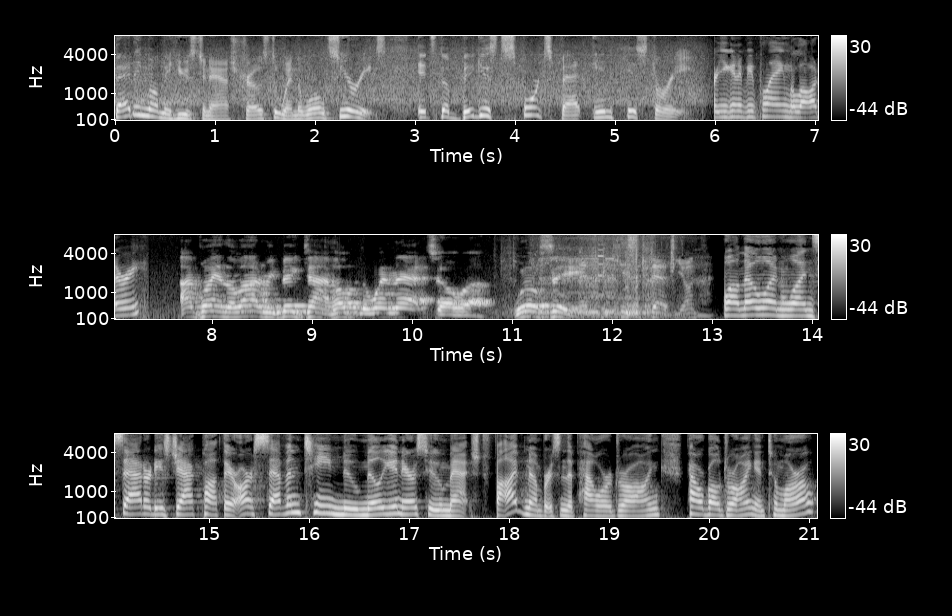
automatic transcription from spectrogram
betting on the Houston Astros to win the World Series. It's the biggest sports bet in history. Are you going to be playing the lottery? I'm playing the lottery big time, hoping to win that. So uh, we'll see. While no one won Saturday's jackpot, there are 17 new millionaires who matched five numbers in the power drawing, Powerball drawing, and tomorrow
